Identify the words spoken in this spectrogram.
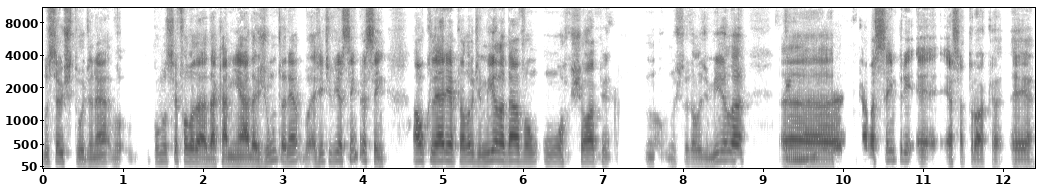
no seu estúdio, né? Como você falou da, da, caminhada junta, né? A gente via sempre assim. Ah, o Clério ia para a Ludmilla, dava um, um workshop no, no, estúdio da Ludmilla. Uh, ficava sempre é, essa troca. É,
